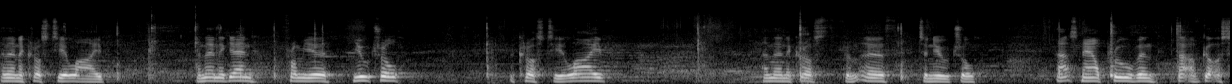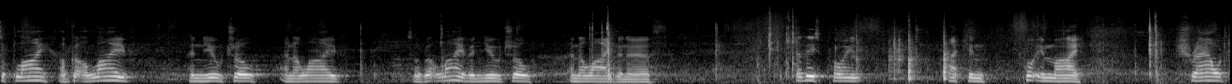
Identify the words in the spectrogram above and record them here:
and then across to your live. And then again, from your neutral, across to your live, and then across from earth to neutral. That's now proven that I've got a supply. I've got a live and neutral and a live. So I've got live and neutral and a live and earth. At this point I can put in my shroud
